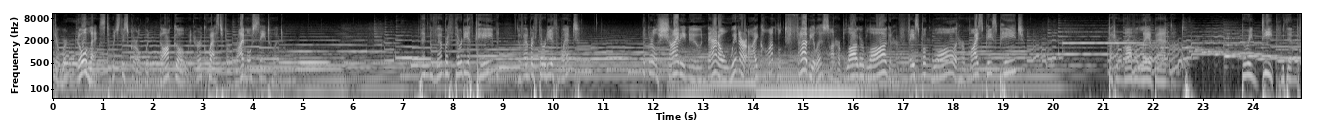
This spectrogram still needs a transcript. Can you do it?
There were no lengths to which this girl would not go in her quest for WriMo sainthood. Then November 30th came, November 30th went, girl's shiny new nano winner icon looked fabulous on her blogger blog and her Facebook wall and her MySpace page. But her novel lay abandoned, buried deep within the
